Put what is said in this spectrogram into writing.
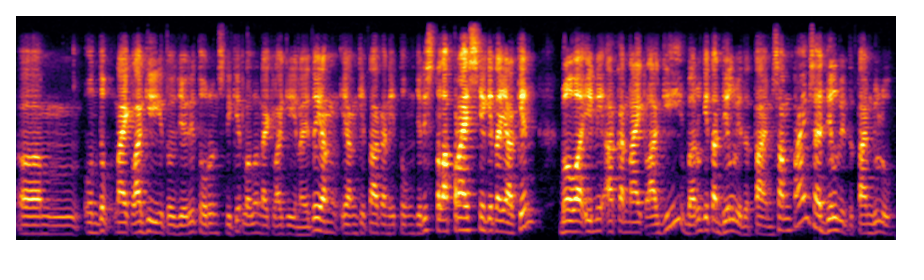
Um, untuk naik lagi gitu. Jadi turun sedikit lalu naik lagi. Nah, itu yang yang kita akan hitung. Jadi setelah price-nya kita yakin, bahwa ini akan naik lagi, baru kita deal with the time. Sometimes saya deal with the time dulu.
